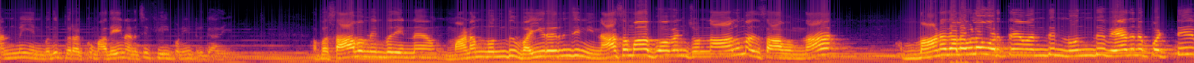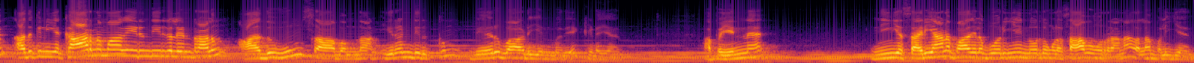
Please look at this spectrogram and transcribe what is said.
நன்மை என்பது பிறக்கும். அதையே நினச்சி ஃபீல் பண்ணிட்டு இருக்காதீங்க. அப்போ சாபம் என்பது என்ன? மனம் நொந்து வயிறறிஞ்சு நீ நாசமாக போவேன்னு சொன்னாலும் அது சாபம் தான் மனதளவில் ஒருத்தன் வந்து நொந்து வேதனைப்பட்டு அதுக்கு நீங்கள் காரணமாக இருந்தீர்கள் என்றாலும் அதுவும் சாபம் தான் இரண்டிற்கும் வேறுபாடு என்பதே கிடையாது. அப்போ என்ன? நீங்கள் சரியான பாதையில் போகிறீங்க இன்னொருத்தவங்களை சாபம் விட்றான்னா அதெல்லாம் பலிக்காது.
